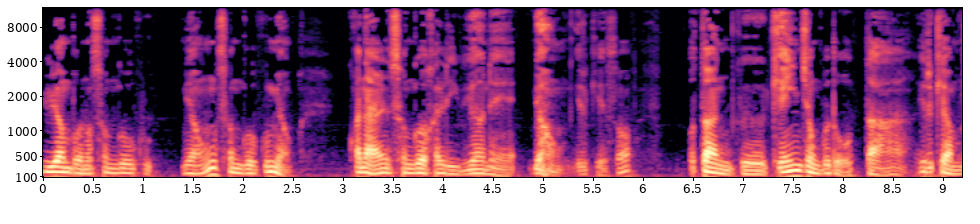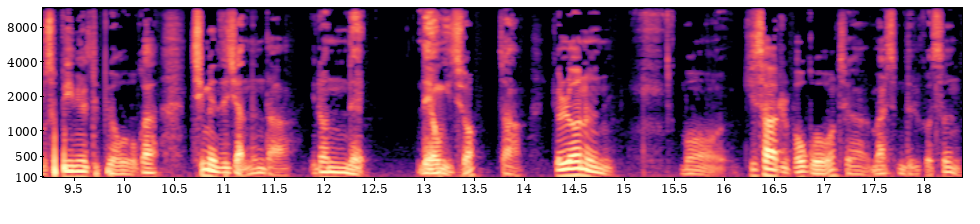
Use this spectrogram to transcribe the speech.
일련번호 선거구명, 선거구명, 관할 선거관리위원회 명 이렇게 해서 어떠한 그 개인 정보도 없다. 이렇게 하면 무슨 비밀 투표가 침해되지 않는다. 이런 내, 내용이죠. 자, 결론은 뭐 기사를 보고 제가 말씀드릴 것은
